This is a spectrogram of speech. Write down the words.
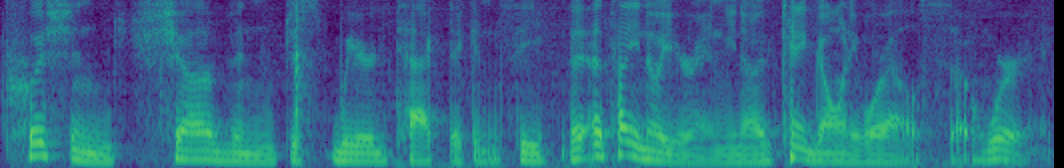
push and shove and just weird tactic and see. That's how you know you're in, you know, it can't go anywhere else. So we're in.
